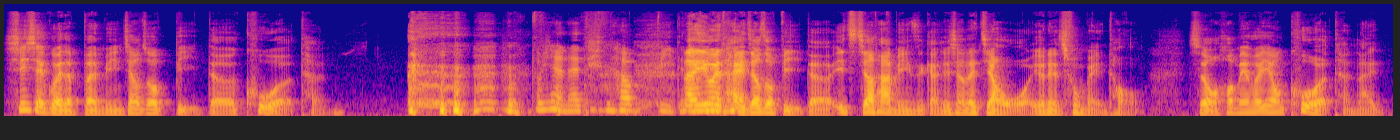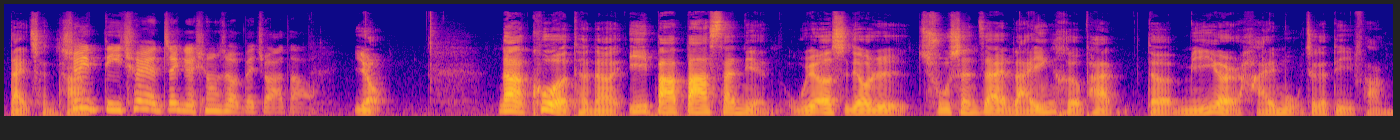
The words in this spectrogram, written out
吸血鬼的本名叫做彼得·库尔滕。不想再听到彼得。那因为他也叫做彼得，一直叫他的名字，感觉像在叫我，有点触眉头，所以我后面会用库尔滕来代称他。所以的确，这个凶手被抓到。有，那库尔腾呢？一八八三年五月二十六日出生在莱茵河畔的米尔海姆这个地方。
